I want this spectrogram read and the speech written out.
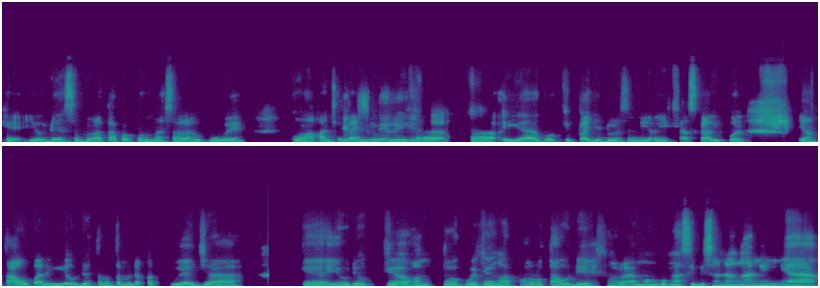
kayak ya udah seberat apa pun masalah gue gue gak akan ceritain dulu nih ke, ke iya gue keep aja dulu sendiri sekalipun yang tahu paling ya udah teman-teman deket gue aja kayak ya udah kayak orang tua gue kayak nggak perlu tahu deh kalau emang gue masih bisa nanganinnya.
